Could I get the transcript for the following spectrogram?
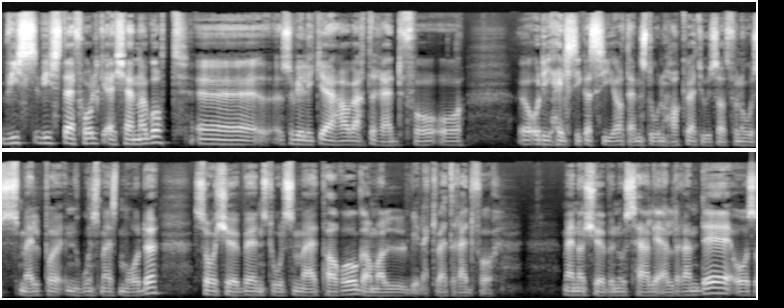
hvis, hvis, det er folk jeg kjenner godt, eh, så vil ikke jeg ha vært redd for å og de helt sikkert sier at denne stolen har ikke vært utsatt for noe smell på noen som helst måte, så å kjøpe en stol som er et par år gammel, vil jeg ikke vært redd for. Men å kjøpe noe særlig eldre enn det, og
